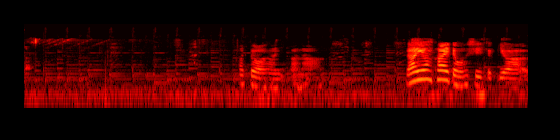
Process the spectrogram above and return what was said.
か。あとは何かな。ライオン描いてほしいときは、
